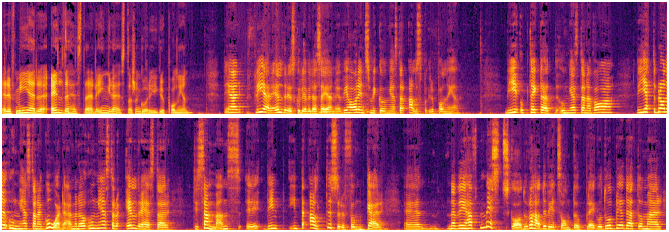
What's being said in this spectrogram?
Är det mer äldre hästar eller yngre hästar som går i grupphållningen? Det är fler äldre skulle jag vilja säga nu. Vi har inte så mycket unghästar alls på grupphållningen. Vi upptäckte att unghästarna var... Det är jättebra när unghästarna går där, men att unghästar och äldre hästar tillsammans, eh, det är inte- alltid så det funkar. Eh, när vi har haft mest skador, då hade vi ett sånt upplägg och då blev det att de här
